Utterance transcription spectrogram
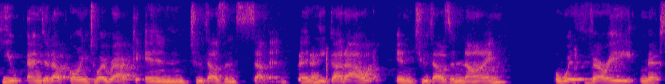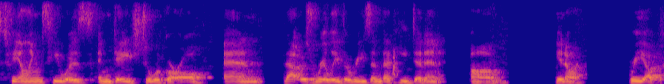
he ended up going to Iraq in 2007 and he got out in 2009 with very mixed feelings. He was engaged to a girl and that was really the reason that he didn't, um, you know, re up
